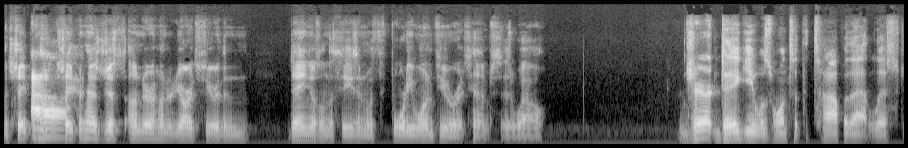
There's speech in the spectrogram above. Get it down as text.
And Shapen, Ah. Shapen has just under 100 yards fewer than Daniels on the season with 41 fewer attempts as well. Jarret Doege was once at the top of that list.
